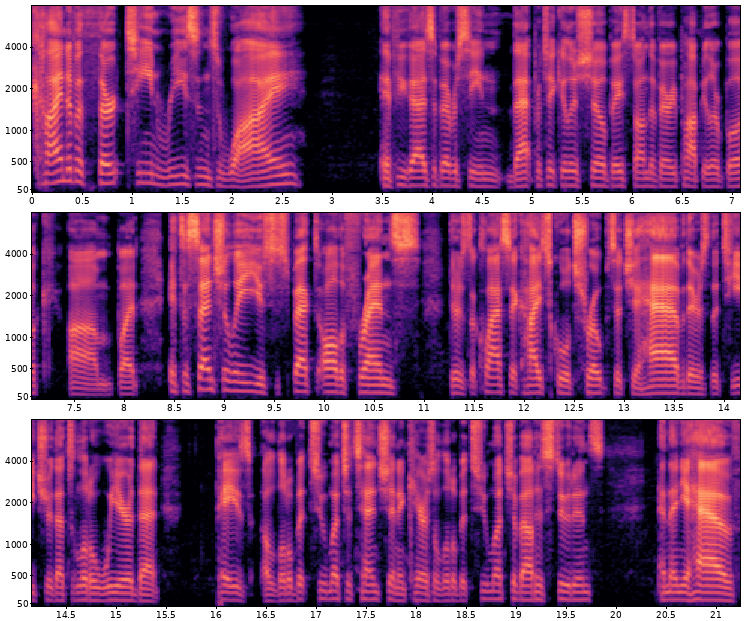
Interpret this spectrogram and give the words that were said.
kind of a 13 reasons why if you guys have ever seen that particular show based on the very popular book um but it's essentially you suspect all the friends there's the classic high school tropes that you have there's the teacher that's a little weird that pays a little bit too much attention and cares a little bit too much about his students and then you have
